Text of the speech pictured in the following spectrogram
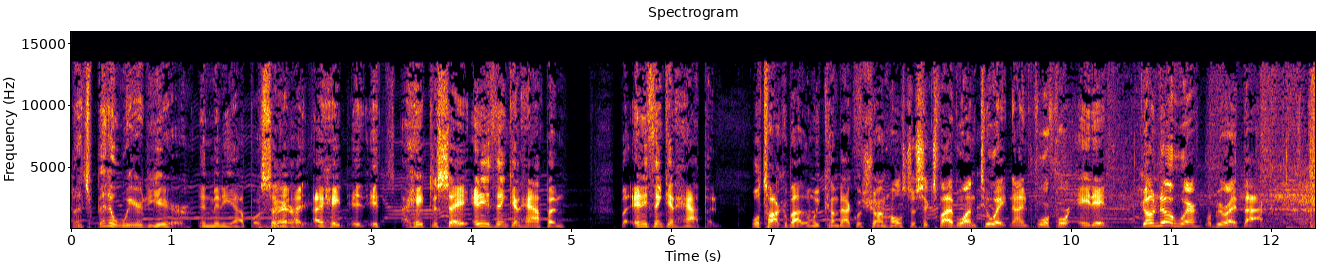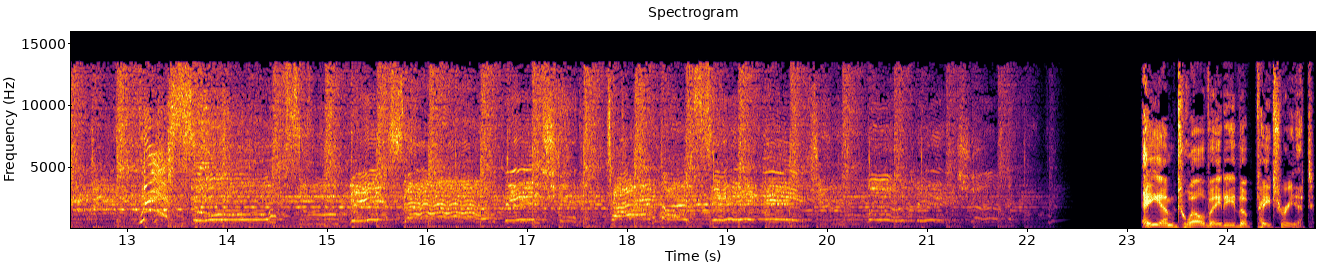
But it's been a weird year in Minneapolis, and I, I, I hate it, it's I hate to say anything can happen, but anything can happen. We'll talk about it when we come back with Shawn Holster, 651 289 4488. Go nowhere. We'll be right back. AM 1280, The Patriot.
